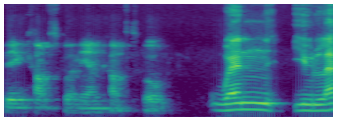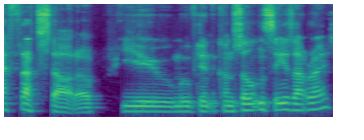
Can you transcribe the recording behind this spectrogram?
being comfortable in the uncomfortable when you left that startup you moved into consultancy is that right?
